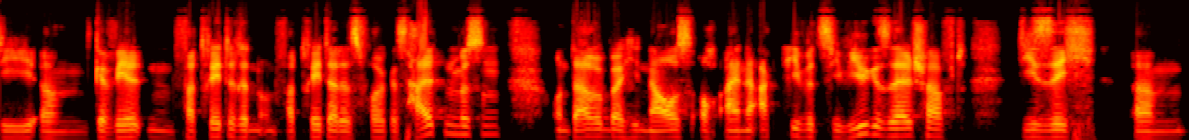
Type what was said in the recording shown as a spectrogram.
die ähm, gewählten Vertreterinnen und Vertreter des Volkes halten müssen und darüber hinaus auch eine aktive Zivilgesellschaft, die sich ähm,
